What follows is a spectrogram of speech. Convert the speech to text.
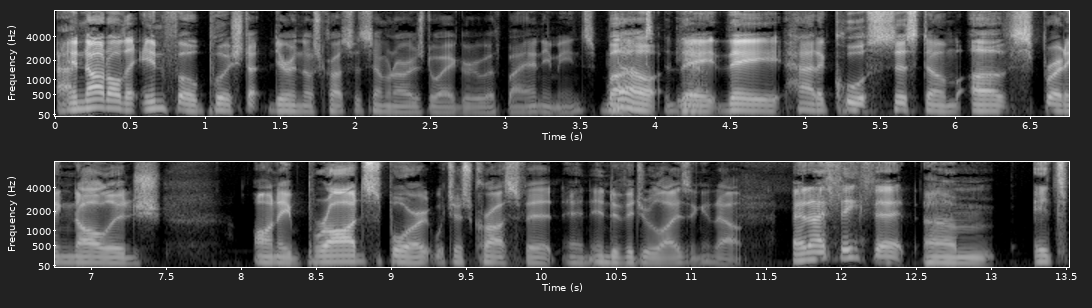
and not all the info pushed during those CrossFit seminars do I agree with by any means but No, they yeah. they had a cool system of spreading knowledge on a broad sport which is CrossFit and individualizing it out And I think that um, it's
